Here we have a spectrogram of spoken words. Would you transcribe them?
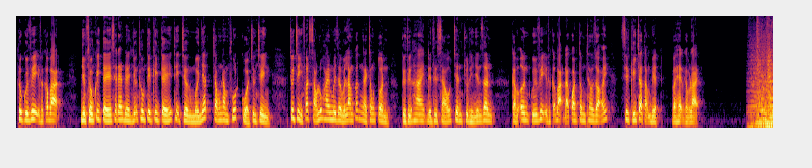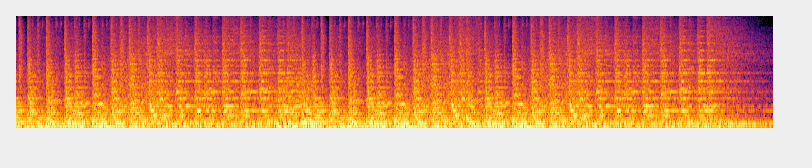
Thưa quý vị và các bạn, Nhịp sống kinh tế sẽ đem đến những thông tin kinh tế thị trường mới nhất trong 5 phút của chương trình. Chương trình phát sóng lúc 20 giờ 15 các ngày trong tuần, từ thứ hai đến thứ sáu trên truyền hình nhân dân. Cảm ơn quý vị và các bạn đã quan tâm theo dõi. Xin kính chào tạm biệt và hẹn gặp lại.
